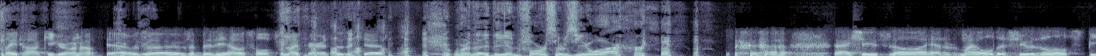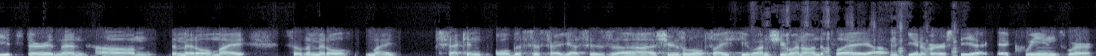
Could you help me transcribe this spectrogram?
played hockey growing up. Yeah, it was a it was a busy household for my parents as a kid. Were they the enforcers you are? Actually, so I had my oldest. She was a little speedster, and then um, the middle, my so the middle, my second oldest sister, I guess, is uh, she was a little feisty one. She went on to play um, university at, at Queens, where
